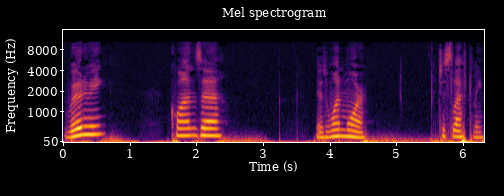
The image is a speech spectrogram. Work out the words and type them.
Rotary, Kiwanis. There's one more. Just left me.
